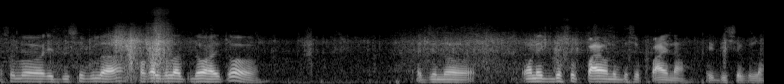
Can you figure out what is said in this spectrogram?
আসলে এই দৃশ্যগুলা সকালবেলা দেওয়া হয় তো। এর জন্য অনেক দর্শক পায় অনেক দর্শক পায় না এই দৃশ্যগুলা।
